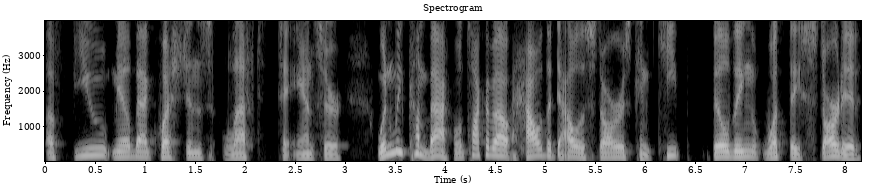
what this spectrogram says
a few mailbag questions left to answer. When we come back, we'll talk about how the Dallas Stars can keep building what they started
